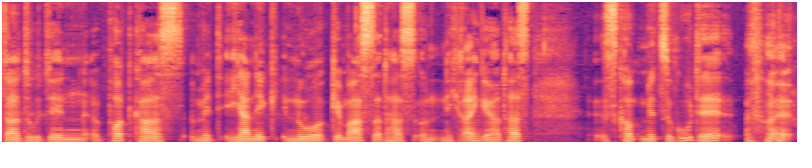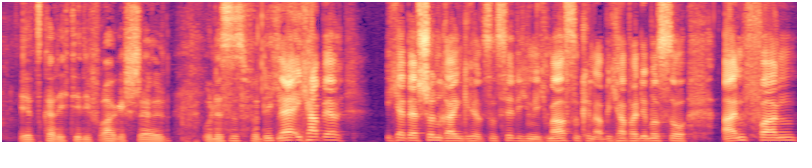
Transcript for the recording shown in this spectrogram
da du den Podcast mit Yannick nur gemastert hast und nicht reingehört hast, es kommt mir zugute, weil jetzt kann ich dir die Frage stellen und es ist für dich Naja, ich habe ja, ich habe ja schon reingehört, sonst hätte ich ihn nicht mastern können, aber ich habe halt immer so Anfang,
